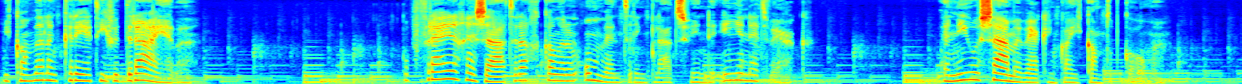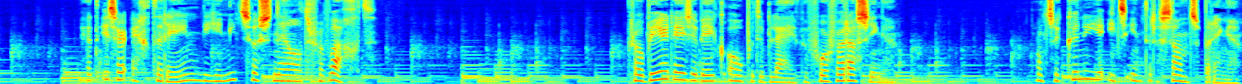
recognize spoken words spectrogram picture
je kan wel een creatieve draai hebben. Op vrijdag en zaterdag kan er een omwenteling plaatsvinden in je netwerk. Een nieuwe samenwerking kan je kant op komen. Het is er echter een die je niet zo snel had verwacht. Probeer deze week open te blijven voor verrassingen, want ze kunnen je iets interessants brengen.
